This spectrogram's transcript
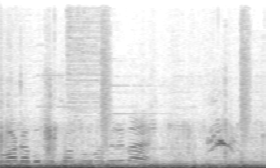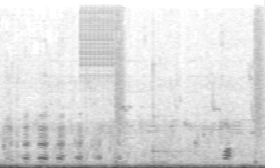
Uwaga, bo tu rybę.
